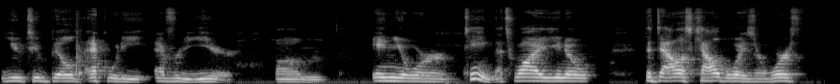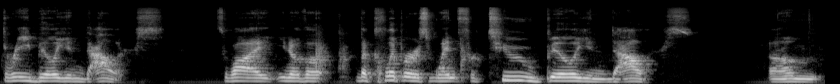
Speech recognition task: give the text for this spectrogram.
you to build equity every year um, in your team. That's why you know the Dallas Cowboys are worth three billion dollars. That's why you know the the Clippers went for two billion dollars. Um,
